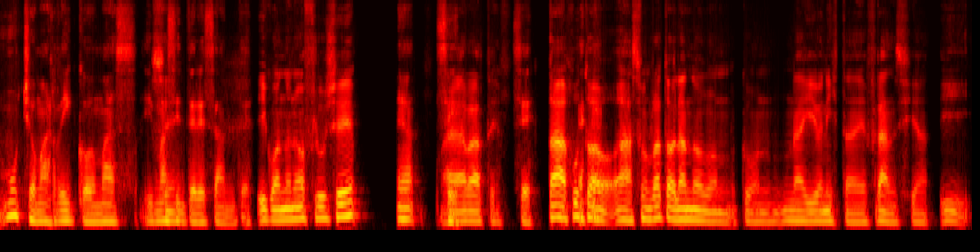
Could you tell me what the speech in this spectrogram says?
mucho más rico más, y más interesante. Y cuando no fluye, Sí, agarraste. Estaba justo hace un rato hablando con, con una guionista de Francia y,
